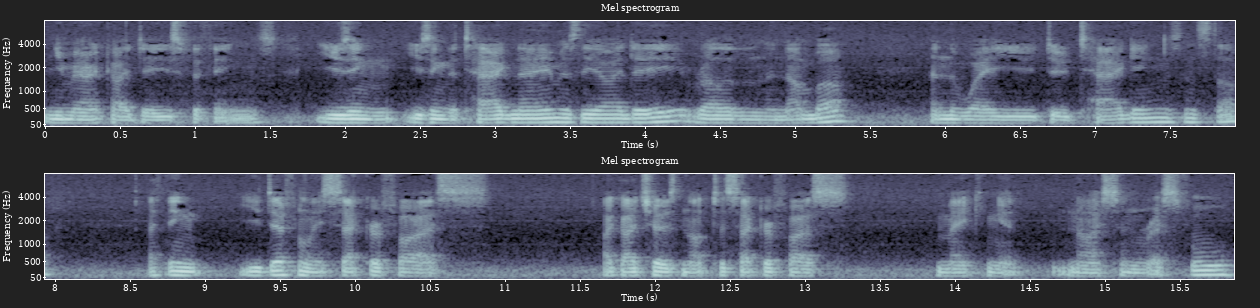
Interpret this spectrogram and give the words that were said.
numeric IDs for things, using using the tag name as the ID rather than the number. and the way you do taggings and stuff. I think you definitely sacrifice. Like I chose not to sacrifice making it nice and restful,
